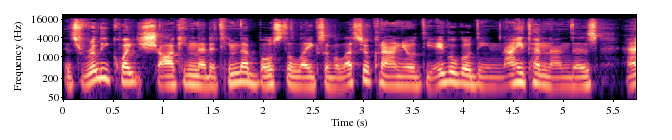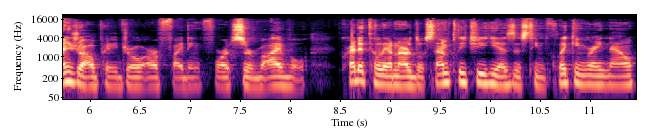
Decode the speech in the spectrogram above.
It's really quite shocking that a team that boasts the likes of Alessio Cragno, Diego Godin, Nahitan Nandez, and Joao Pedro are fighting for survival. Credit to Leonardo Semplici, he has this team clicking right now.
